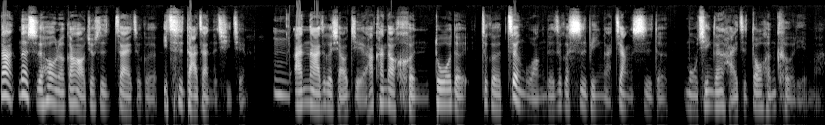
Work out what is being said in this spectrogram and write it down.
那那时候呢，刚好就是在这个一次大战的期间。嗯，安娜这个小姐，她看到很多的这个阵亡的这个士兵啊、将士的母亲跟孩子都很可怜嘛，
